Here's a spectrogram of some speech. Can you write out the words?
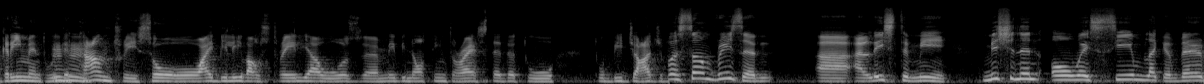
agreement with Mm-hmm. the country. So I believe Australia was uh, maybe not interested to to be judged. for some reason, uh, at least to me, Michelin always seemed like a very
